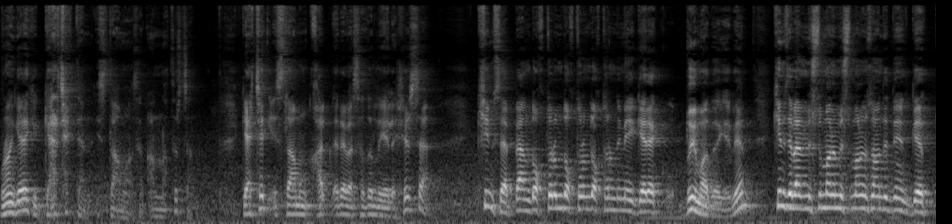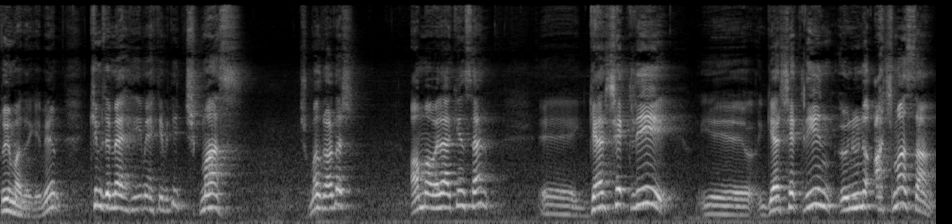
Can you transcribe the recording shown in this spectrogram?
Buna gerek yok. Gerçekten İslam'ı sen anlatırsan, gerçek İslam'ın kalplere ve sadırla yerleşirse, kimse ben doktorum doktorum doktorum demeye gerek duymadığı gibi, kimse ben Müslümanım Müslümanım Müslümanım dediğine gerek duymadığı gibi, kimse Mehdi Mehdi değil çıkmaz. Çıkmaz kardeş. Ama ve lakin sen e, gerçekliği e, gerçekliğin önünü açmazsan,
